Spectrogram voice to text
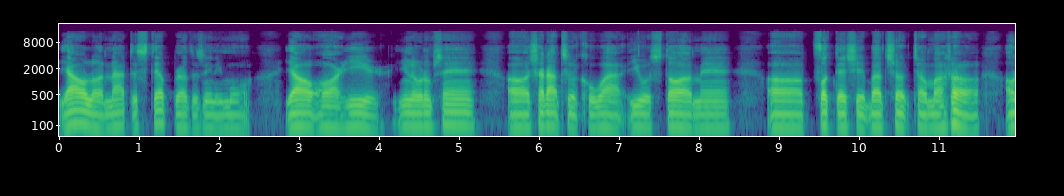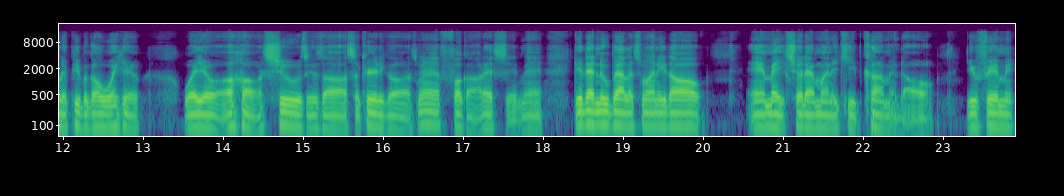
Y'all are not the stepbrothers anymore. Y'all are here. You know what I'm saying? Uh, shout out to Kawhi. You a star, man. Uh, fuck that shit about Chuck talking about, uh, only people gonna wear your wear your uh, shoes is uh, security guards. Man, fuck all that shit, man. Get that New Balance money, dog, and make sure that money keep coming, dog. You feel me?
